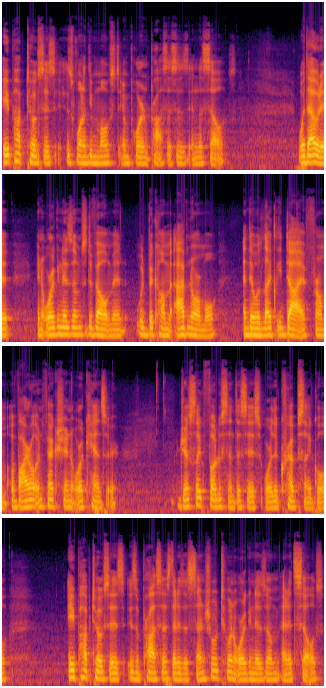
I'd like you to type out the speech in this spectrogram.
Apoptosis is one of the most important processes in the cells. Without it, an organism's development would become abnormal and they would likely die from a viral infection or cancer. Just like photosynthesis or the Krebs cycle, apoptosis is a process that is essential to an organism and its cells.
